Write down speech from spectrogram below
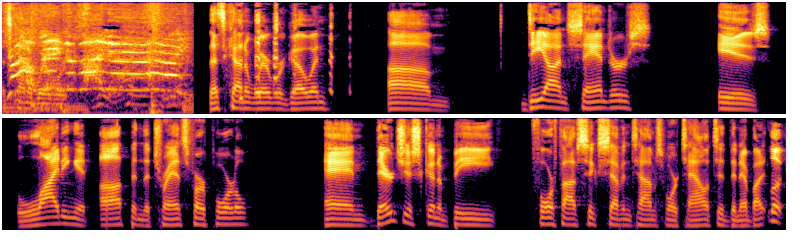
That's kind of where we're. That's kind of where we're going. Um, Deion Sanders is lighting it up in the transfer portal, and they're just going to be four, five, six, seven times more talented than everybody. Look,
